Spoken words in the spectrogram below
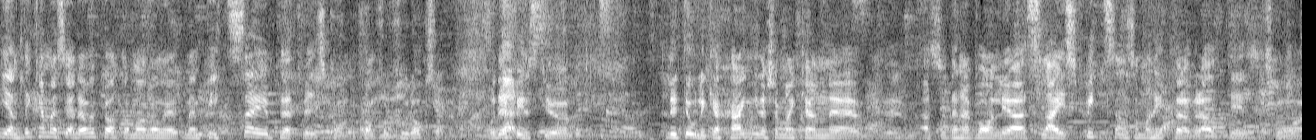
egentligen kan man säga, det har vi pratat om många gånger, men pizza är ju på ett vis com- comfort food också. Och det Där. finns ju lite olika genrer som man kan, eh, alltså den här vanliga slicepizzan som man hittar överallt i små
